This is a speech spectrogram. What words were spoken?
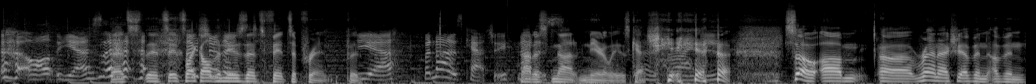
all, yes. That's, that's it's I'm like all sure the news that's fit to print, but Yeah, but not as catchy. not as not nearly as catchy. grimy. so, um, uh, Ren, actually, I've been I've been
